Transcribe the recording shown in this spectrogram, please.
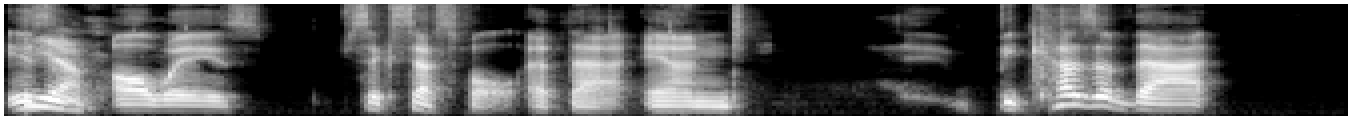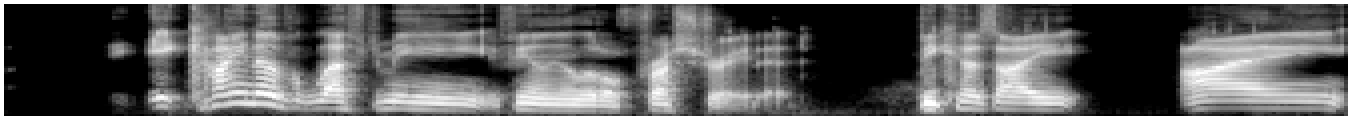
isn't Yeah. always successful at that. And because of that, it kind of left me feeling a little frustrated because I I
